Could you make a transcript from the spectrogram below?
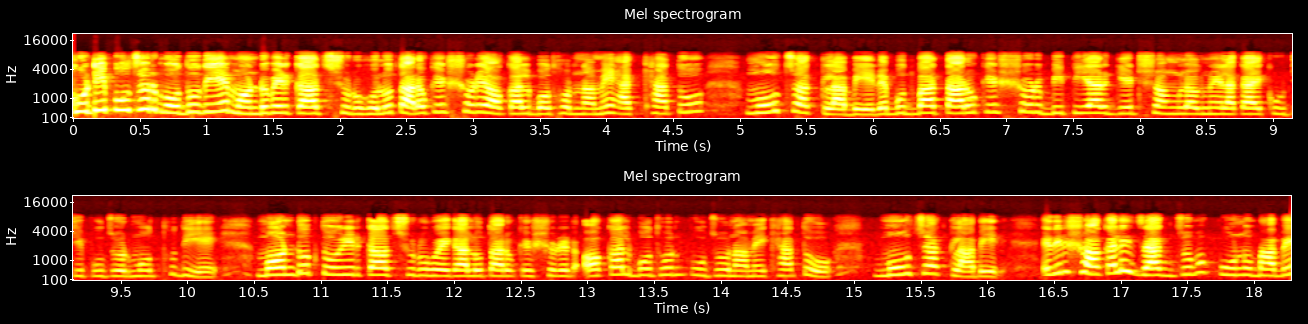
খুঁটি পুজোর মধ্য দিয়ে মণ্ডপের কাজ শুরু হলো তারকেশ্বরে অকাল বোধন নামে এক খ্যাত মৌচাক ক্লাবের। বুধবার তারকেশ্বর বিপিআর গেট সংলগ্ন এলাকায় খুঁটি পুজোর মধ্য দিয়ে মণ্ডপ তৈরির কাজ শুরু হয়ে গেল তারকেশ্বরের অকাল বোধন পুজো নামে খ্যাত মৌচাক ক্লাবের। এদিন সকালে জাঁকজমকপূর্ণভাবে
